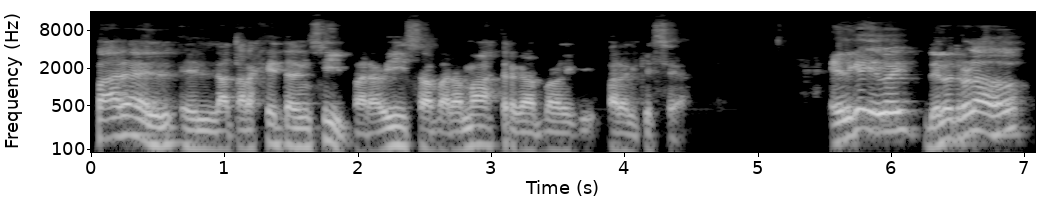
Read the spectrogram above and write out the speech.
para la tarjeta en sí, para Visa, para Mastercard, para el, para el que sea. El gateway, del otro lado,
